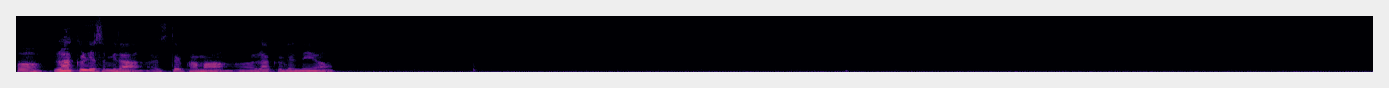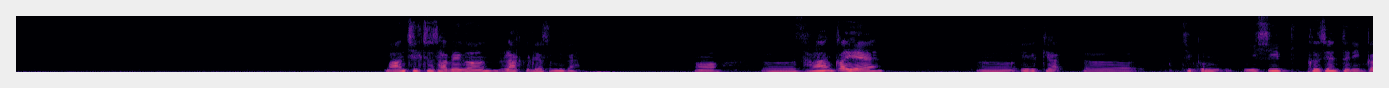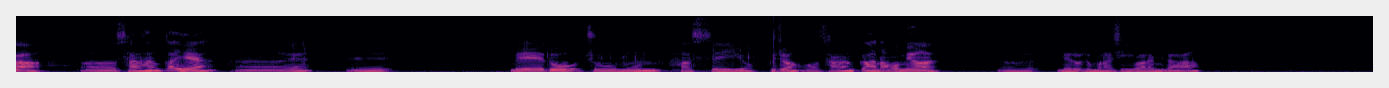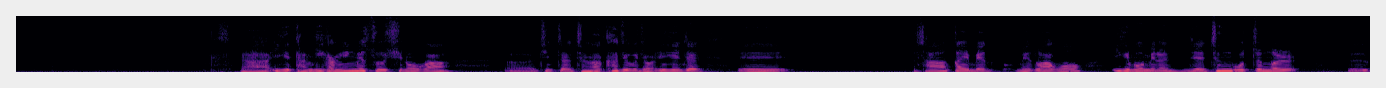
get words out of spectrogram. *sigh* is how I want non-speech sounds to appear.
어, 락 걸렸습니다. 스택 파마, 어, 락 걸렸네요. 만 칠천 사백 원락 걸렸습니다. 어, 어, 상한가에 어, 이렇게 어, 지금 20%니까 어, 상한가에 어, 에, 매도 주문하세요. 그죠? 어, 상한가 나오면 어, 매도 주문하시기 바랍니다. 야, 이게 단기 강력 매수 신호가 어, 진짜 정확하죠, 그죠? 이게 이제 에, 상한가에 매도, 매도하고 이게 보면은 이제 전고점을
